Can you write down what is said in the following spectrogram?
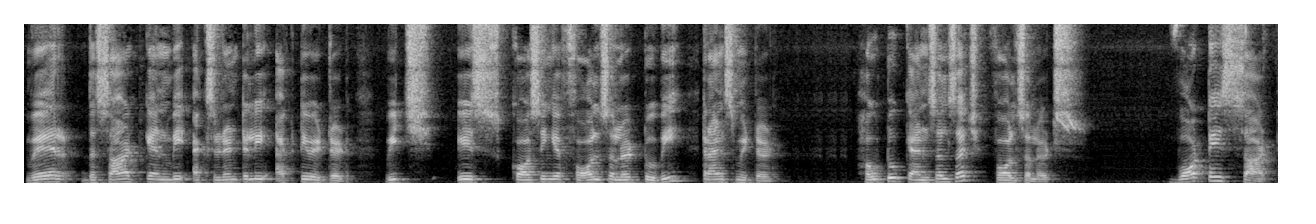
where the SART can be accidentally activated which is causing a false alert to be transmitted. How to cancel such false alerts. What is SART?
